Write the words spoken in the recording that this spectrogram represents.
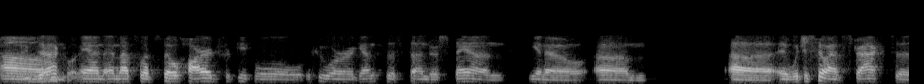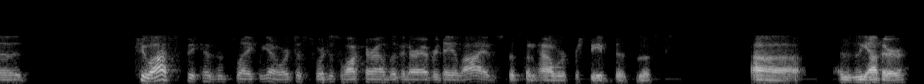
Um, exactly. And and that's what's so hard for people who are against this to understand, you know, um, uh, which is so abstract to to us because it's like you know we're just we're just walking around living our everyday lives, but somehow we're perceived as this uh, as the other.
